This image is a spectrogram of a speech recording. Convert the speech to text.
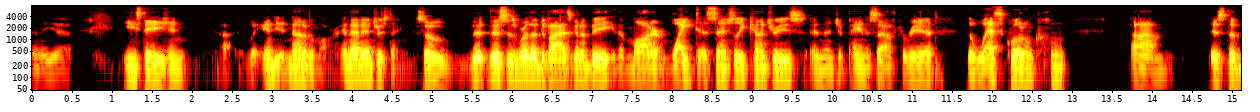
and the uh, East Asian, uh, India, none of them are. Isn't that interesting? So th- this is where the divide is going to be: the modern white, essentially, countries, and then Japan and South Korea, the West, quote unquote, um, is the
